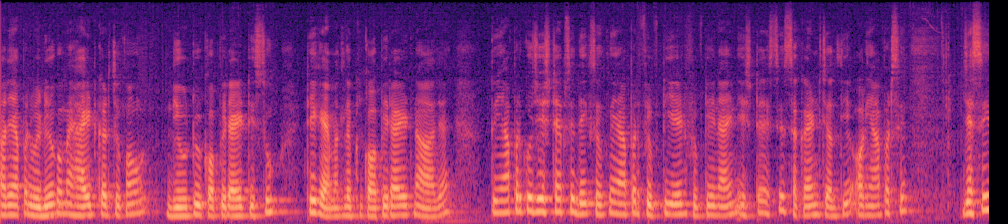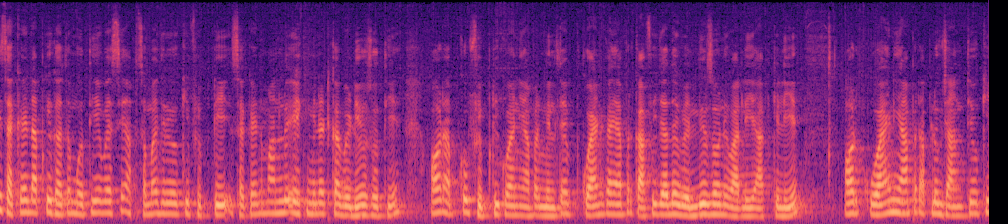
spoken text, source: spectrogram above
और यहाँ पर वीडियो को मैं हाइड कर चुका हूँ ड्यू टू कॉपी इशू ठीक है मतलब कि कॉपी ना आ जाए। तो यहाँ पर कुछ इस टाइप से देख सकते हैं यहाँ पर 58, 59 इस टाइप से सेकंड चलती है और यहाँ पर से जैसे ही सेकंड आपकी खत्म होती है, वैसे आप समझ रहे हो कि 50 सेकंड मान लो एक मिनट का वीडियोस होती है और आपको 50 कॉइन यहाँ पर मिलते हैं। कॉइन का यहाँ पर काफ़ी ज़्यादा वैल्यूज़ होने वाली है आपके लिए। और क्वाइन यहाँ पर आप लोग जानते हो कि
